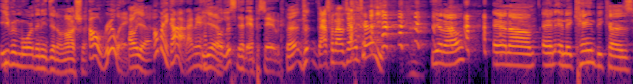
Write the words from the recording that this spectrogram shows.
even more than he did on our show. oh, really? Oh, yeah. Oh my God! I mean, I have Yeah. to go listen to that episode. That, that's what I was trying to tell you. you know, and um, and and it came because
